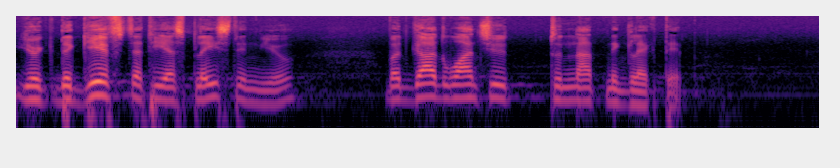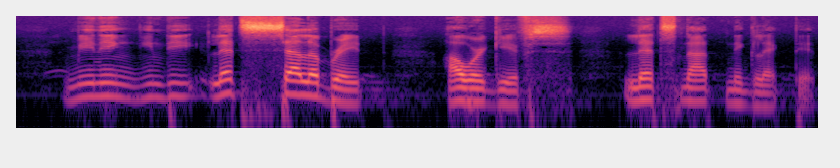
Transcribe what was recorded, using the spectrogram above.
your the gifts that He has placed in you, but God wants you to not neglect it. Meaning, hindi, let's celebrate our gifts. Let's not neglect it.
